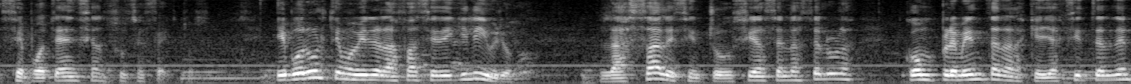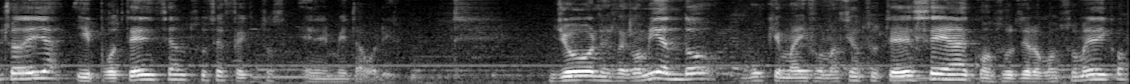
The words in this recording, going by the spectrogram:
se potencian sus efectos. Y por último viene la fase de equilibrio. Las sales introducidas en las células complementan a las que ya existen dentro de ellas y potencian sus efectos en el metabolismo. Yo les recomiendo, busquen más información si usted desea, consúltelo con su médico,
